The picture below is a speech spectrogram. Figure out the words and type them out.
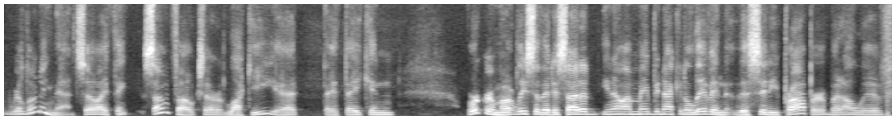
we're learning that. So I think some folks are lucky at, that they can work remotely. So they decided, you know, I'm maybe not going to live in the city proper, but I'll live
